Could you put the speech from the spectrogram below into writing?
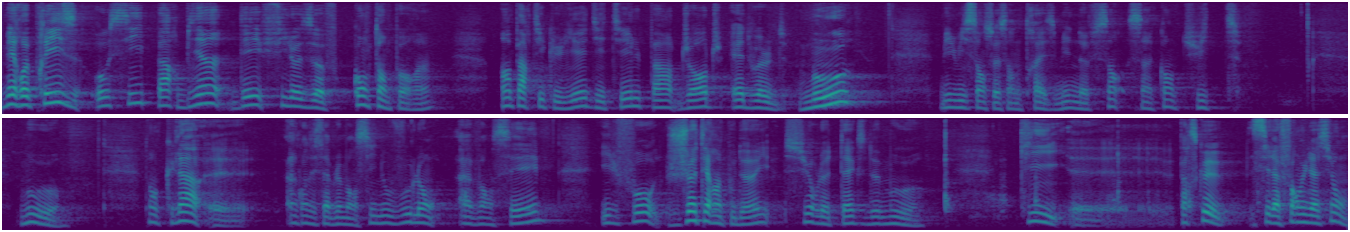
mais reprise aussi par bien des philosophes contemporains, en particulier, dit-il, par George Edward Moore, 1873-1958. Moore. Donc là, euh, incontestablement, si nous voulons avancer, il faut jeter un coup d'œil sur le texte de Moore, qui, euh, parce que c'est la formulation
